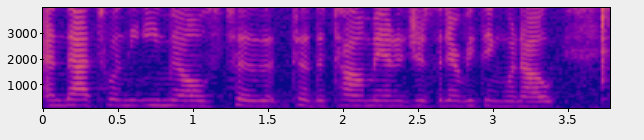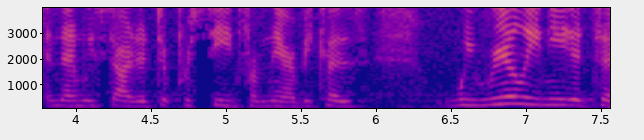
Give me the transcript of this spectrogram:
and that's when the emails to, the- to the town managers and everything went out, and then we started to proceed from there, because we really needed to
